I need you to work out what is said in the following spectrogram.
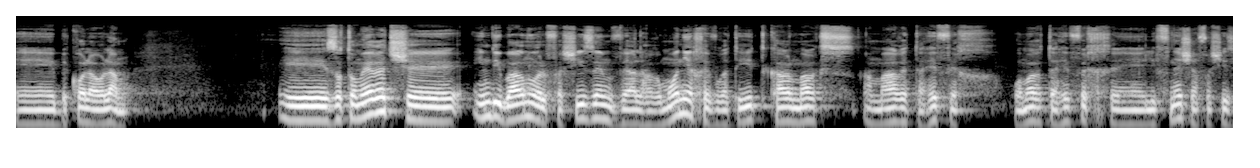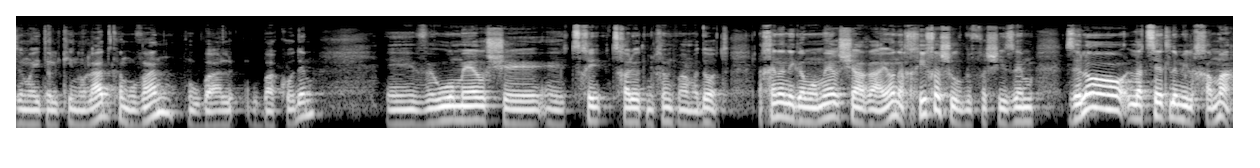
אה, בכל העולם. אה, זאת אומרת שאם דיברנו על פשיזם ועל הרמוניה חברתית, קרל מרקס אמר את ההפך. הוא אמר את ההפך לפני שהפשיזם האיטלקי נולד כמובן, הוא בא, הוא בא קודם. אה, והוא אומר שצריכה להיות מלחמת מעמדות. לכן אני גם אומר שהרעיון הכי חשוב בפשיזם זה לא לצאת למלחמה.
